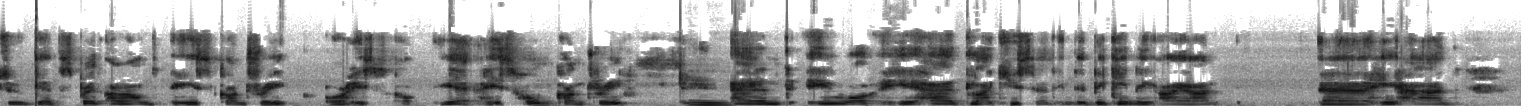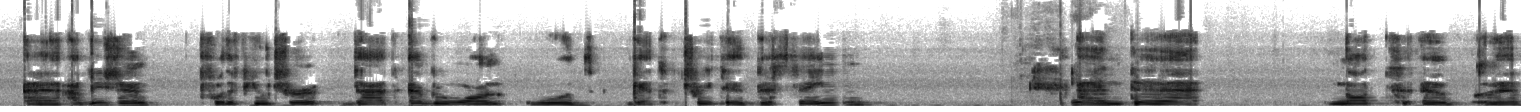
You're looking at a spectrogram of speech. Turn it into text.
to get spread around his country or his yeah his home country Mm. and he was he had like you said in the beginning Ayan uh, he had uh, a vision for the future that everyone would get treated the same Yeah. and uh, not uh, uh,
